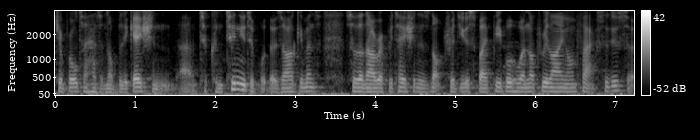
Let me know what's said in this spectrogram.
Gibraltar has an obligation uh, to continue to put those arguments so that our reputation is not traduced by people who are not relying on facts to do so.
